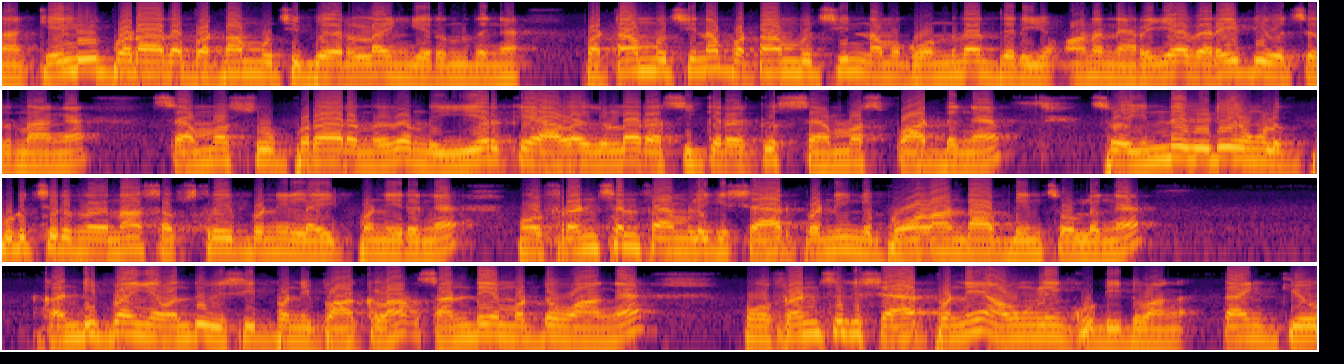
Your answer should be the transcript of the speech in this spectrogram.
நான் கேள்விப்படாத பட்டாம்பூச்சி பேரெல்லாம் இங்கே இருந்ததுங்க. பட்டாம்பூச்சின்னா பட்டாம்பூச்சின்னு நமக்கு ஒன்று தான் தெரியும். ஆனால் நிறைய வெரைட்டி வச்சுருந்தாங்க. செம்ம சூப்பராக இருந்தது. அந்த இயற்கை அழகுலாம் ரசிக்கிறதுக்கு செம்ம ஸ்பாட்டுங்க ஸோ இந்த வீடியோ உங்களுக்கு பிடிச்சிருந்ததுன்னா சப்ஸ்கிரைப் பண்ணி லைக் பண்ணிடுங்க உங்கள் ஃப்ரெண்ட்ஸ் அண்ட் ஃபேமிலிக்கு ஷேர் பண்ணி இங்கே போகலாண்டா அப்படின்னு சொல்லுங்கள் கண்டிப்பாக இங்கே வந்து விசிட் பண்ணி பார்க்கலாம். சண்டே மட்டும் வாங்க. உங்கள் ஃப்ரெண்ட்ஸுக்கு ஷேர் பண்ணி அவங்களையும் கூட்டிகிட்டு வாங்க. தேங்க்யூ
